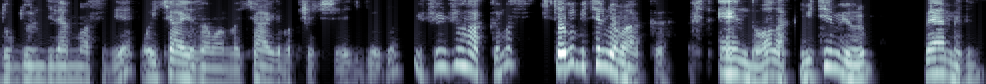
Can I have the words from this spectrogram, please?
Dubdur'un Dilenması diye. O iki ayrı zamanla iki ayrı bakış açısıyla gidiyordu. Üçüncü hakkımız kitabı bitirmeme hakkı. İşte en doğal hak. Bitirmiyorum. Beğenmedim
